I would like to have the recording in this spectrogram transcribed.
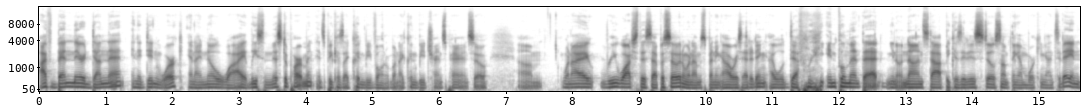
I've been there, done that, and it didn't work. And I know why, at least in this department, it's because I couldn't be vulnerable and I couldn't be transparent. So, um, when I rewatch this episode and when I'm spending hours editing, I will definitely implement that, you know, nonstop because it is still something I'm working on today. And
